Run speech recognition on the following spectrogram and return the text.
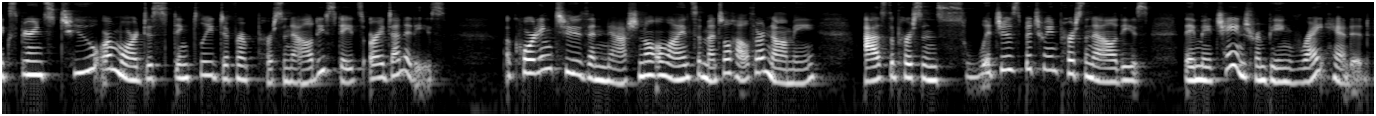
experience two or more distinctly different personality states or identities. According to the National Alliance of Mental Health or NAMI, as the person switches between personalities, they may change from being right handed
